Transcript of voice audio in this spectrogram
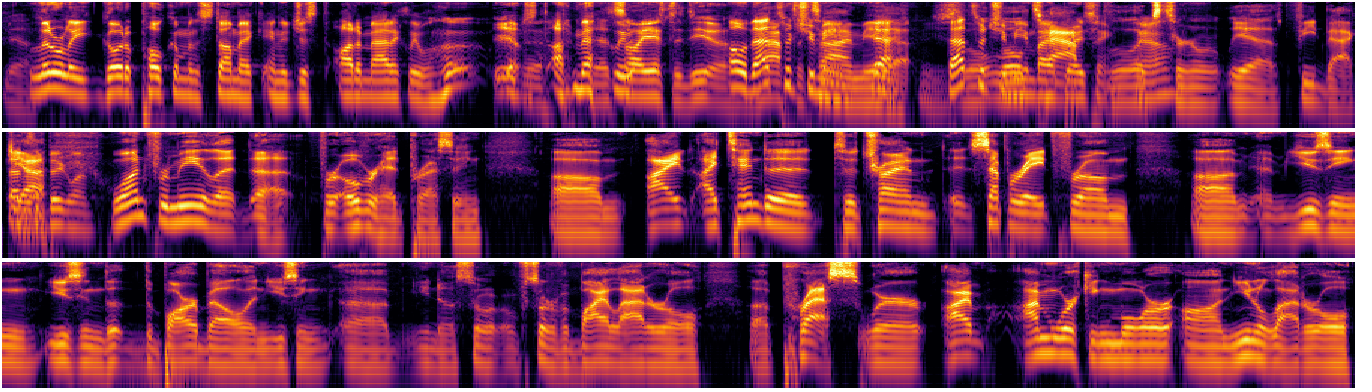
Literally go to poke them in the stomach and it just automatically will, it just automatically. That's all you have to do. Oh, that's what you mean. time, Yeah. That's what you mean by tap, bracing, little yeah. external, yeah, feedback. That's yeah. a big one. One for me that uh, for overhead pressing, um, I I tend to to try and uh, separate from um, um, using using the, the barbell and using uh, you know sort of sort of a bilateral uh, press where I'm I'm working more on unilateral.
